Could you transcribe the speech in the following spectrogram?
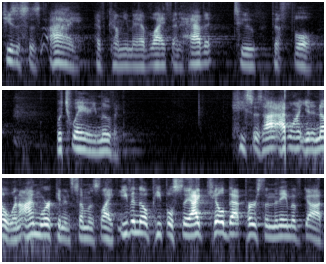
Jesus says, I have come you may have life and have it to the full. Which way are you moving? He says, I, I, want you to know when I'm working in someone's life, even though people say I killed that person in the name of God,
